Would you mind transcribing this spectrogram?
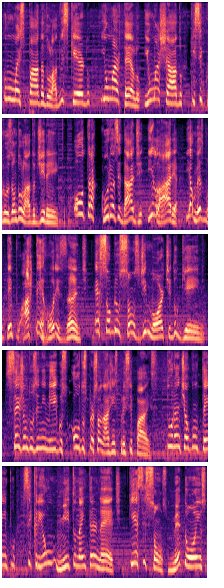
como uma espada do lado esquerdo e um martelo e um machado que se cruzam do lado direito. Outra curiosidade hilária e ao mesmo tempo aterrorizante é sobre os sons de morte do game, sejam dos inimigos ou dos personagens principais. Durante algum tempo se criou um mito na internet, que esses sons medonhos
